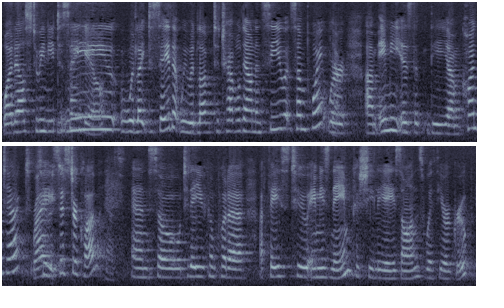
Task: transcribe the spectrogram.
what else do we need to say, Gail? We would like to say that we would love to travel down and see you at some point. Where um, Amy is the, the um, contact to the sister club. Yes. And so today you can put a, a face to Amy's name because she liaisons with your group.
